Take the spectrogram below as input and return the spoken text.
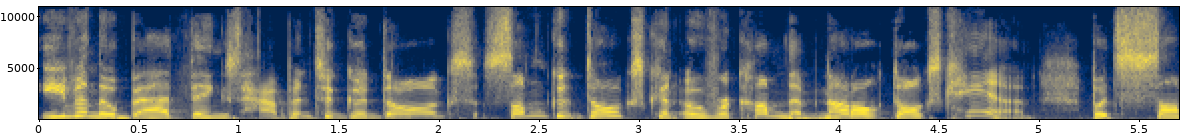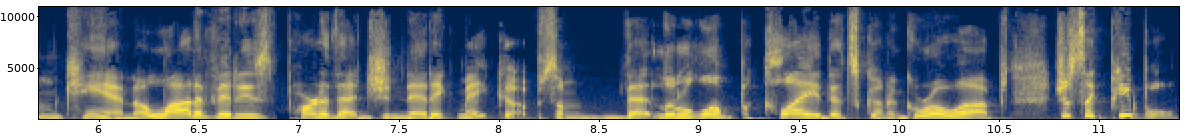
even though bad things happen to good dogs, some good dogs can overcome them. Not all dogs can, but some can. A lot of it is part of that genetic makeup, some that little lump of clay that's going to grow up, just like people.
